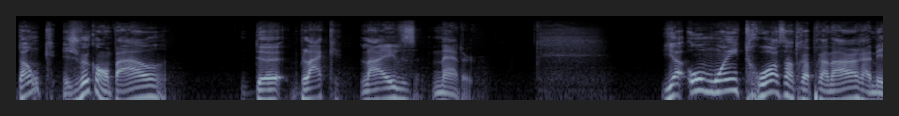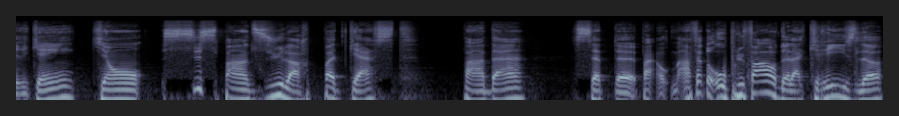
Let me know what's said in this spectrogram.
Donc, je veux qu'on parle de Black Lives Matter. Il y a au moins trois entrepreneurs américains qui ont suspendu leur podcast pendant cette euh, en fait au plus fort de la crise là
